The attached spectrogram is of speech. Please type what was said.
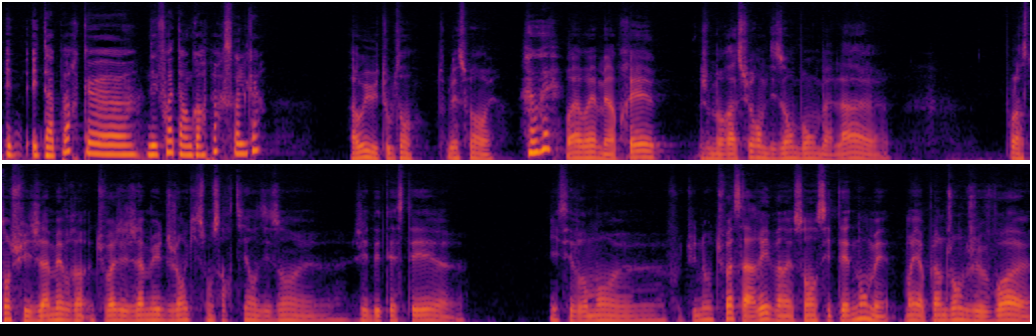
Et t'as peur que. Des fois, t'as encore peur que ce soit le cas? Ah oui, oui, tout le temps, tous les soirs, ouais. Ah ouais? Ouais, ouais, mais après, je me rassure en me disant, bon, bah là, euh, pour l'instant, je suis jamais vraiment. Tu vois, j'ai jamais eu de gens qui sont sortis en disant, euh, j'ai détesté, euh, il s'est vraiment euh, foutu nous. Tu vois, ça arrive, hein, sans citer de nom, mais moi, il y a plein de gens que je vois euh,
